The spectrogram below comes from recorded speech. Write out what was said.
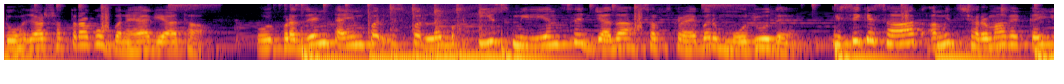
2017 को बनाया गया था। और प्रेजेंट टाइम पर इस पर लगभग 30 मिलियन से ज़्यादा सब्सक्राइबर मौजूद हैं। इसी के साथ अमित शर्मा के कई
